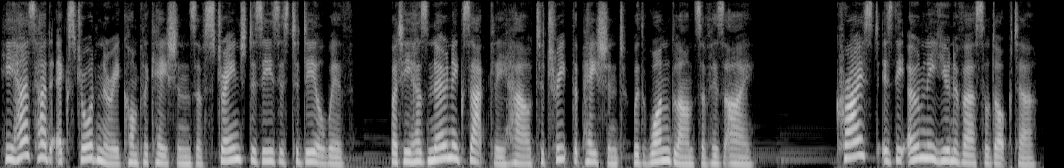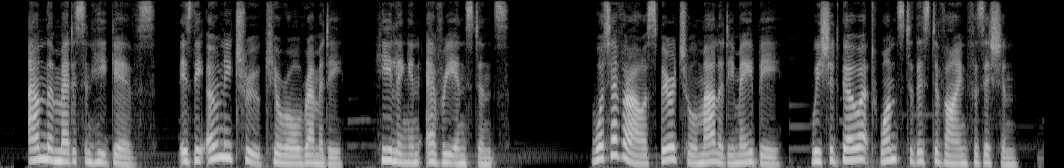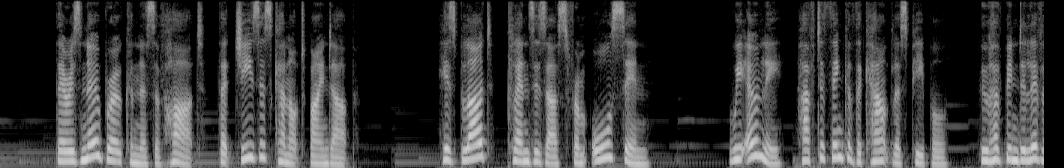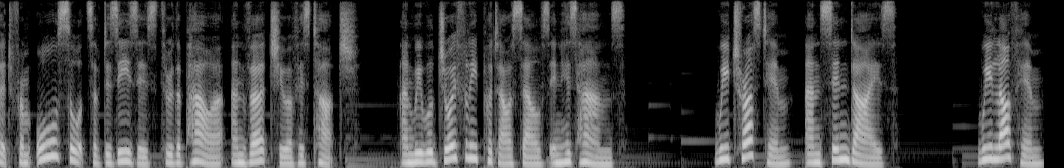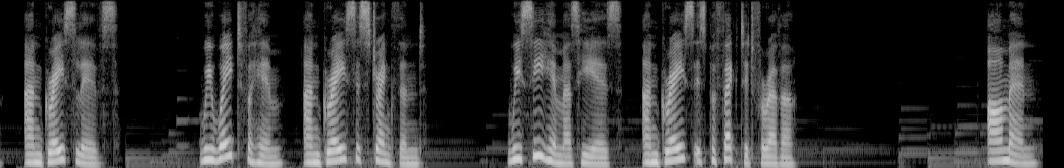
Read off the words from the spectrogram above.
He has had extraordinary complications of strange diseases to deal with, but he has known exactly how to treat the patient with one glance of his eye. Christ is the only universal doctor, and the medicine he gives is the only true cure all remedy healing in every instance. Whatever our spiritual malady may be, we should go at once to this divine physician. There is no brokenness of heart that Jesus cannot bind up. His blood cleanses us from all sin. We only have to think of the countless people who have been delivered from all sorts of diseases through the power and virtue of his touch and we will joyfully put ourselves in his hands. We trust him, and sin dies. We love him, and grace lives. We wait for him, and grace is strengthened. We see him as he is, and grace is perfected forever. Amen.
